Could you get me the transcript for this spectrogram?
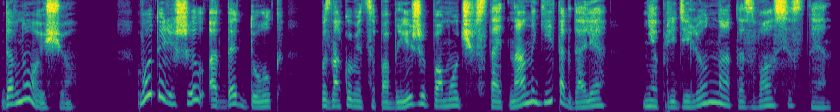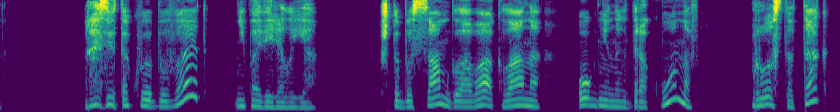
Давно еще. Вот и решил отдать долг, познакомиться поближе, помочь встать на ноги и так далее. Неопределенно отозвался Стэн. «Разве такое бывает?» — не поверила я. «Чтобы сам глава клана огненных драконов просто так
